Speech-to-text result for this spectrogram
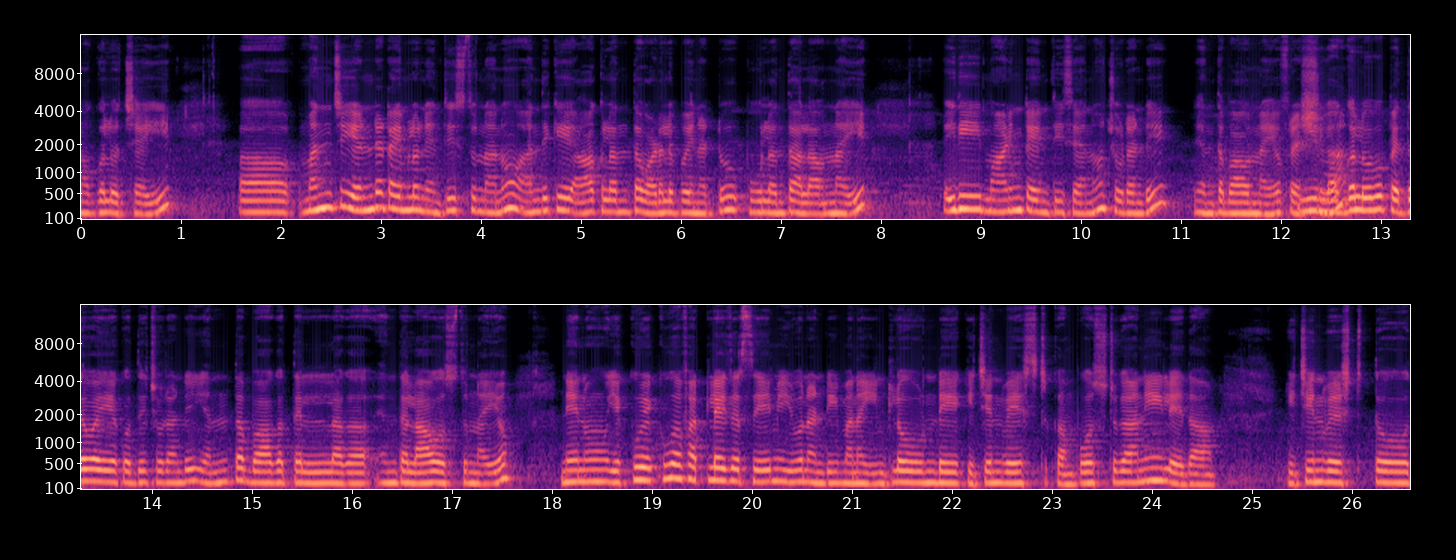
మొగ్గలు వచ్చాయి. మంచి ఎండ టైంలో నేను తీస్తున్నాను అందుకే ఆకులంతా వడలిపోయినట్టు పూలంతా అలా ఉన్నాయి. ఇది మార్నింగ్ టైం తీశాను చూడండి ఎంత బాగున్నాయో ఫ్రెష్ మొగ్గలు పెద్దవయ్యే కొద్దీ చూడండి ఎంత బాగా తెల్లగా ఎంత లావు వస్తున్నాయో. నేను ఎక్కువ ఎక్కువ ఫర్టిలైజర్స్ ఏమి ఇవ్వనండి. మన ఇంట్లో ఉండే కిచెన్ వేస్ట్ కంపోస్ట్ కానీ లేదా కిచెన్ వేస్ట్తో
